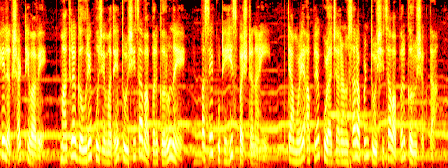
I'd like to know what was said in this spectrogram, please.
हे लक्षात ठेवावे. मात्र गौरी पूजेमध्ये तुळशीचा वापर करू नये असे कुठेही स्पष्ट नाही. त्यामुळे आपल्या कुळाचारानुसार आपण तुळशीचा वापर करू शकता.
